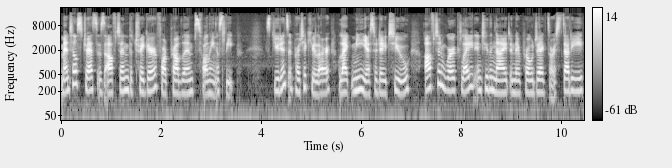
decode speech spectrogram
mental stress is often the trigger for problems falling asleep. Students in particular, like me yesterday too, often work late into the night in their projects or study,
